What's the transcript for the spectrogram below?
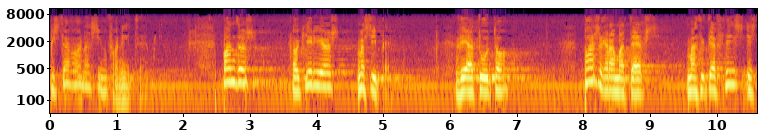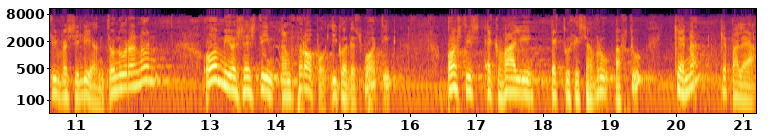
Πιστεύω να συμφωνείτε. Πάντως ο Κύριος μας είπε δια τούτο πας γραμματεύς μαθητευθείς εις την βασιλεία των ουρανών όμοιος εστίν ανθρώπο οικοδεσπότη ώστις εκβάλλει εκ του θησαυρού αυτού κένα και παλαιά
